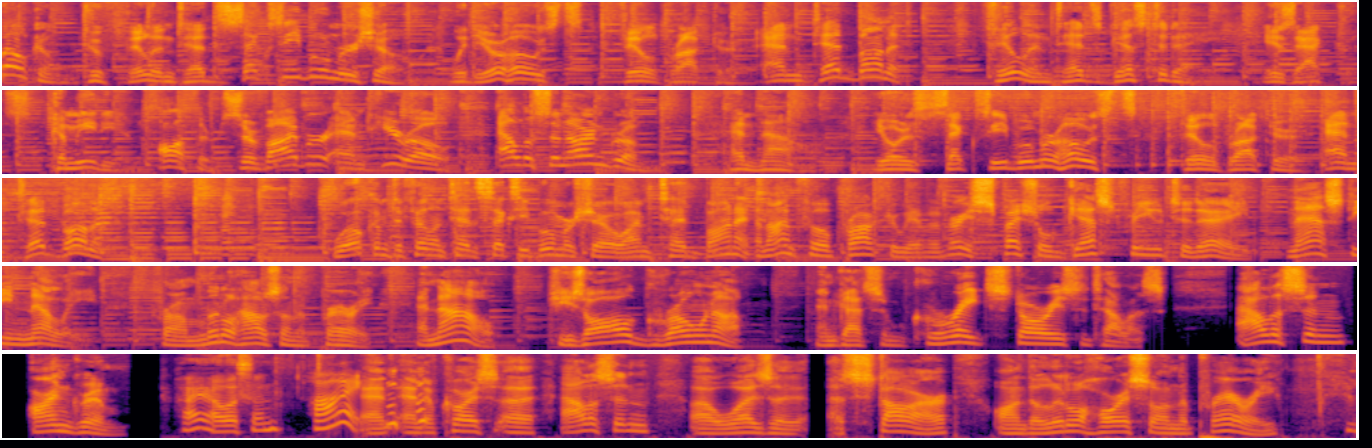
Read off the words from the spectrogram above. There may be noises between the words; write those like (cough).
Welcome to Phil and Ted's Sexy Boomer Show with your hosts, Phil Proctor and Ted Bonnet. Phil and Ted's guest today is actress, comedian, author, survivor, and hero, Alison Arngrim. And now, your sexy boomer hosts, Phil Proctor and Ted Bonnet. Welcome to Phil and Ted's Sexy Boomer Show. I'm Ted Bonnet. And I'm Phil Proctor. We have a very special guest for you today, Nasty Nellie from Little House on the Prairie. And now she's all grown up and got some great stories to tell us. Alison Arngrim. Hi, Alison. Hi. And, (laughs) and of course, uh, Alison uh, was a, a star on The Little Horse on the Prairie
